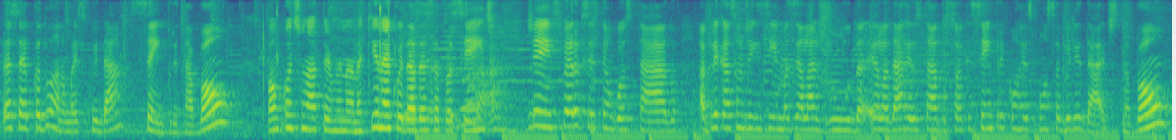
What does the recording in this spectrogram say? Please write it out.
dessa época do ano, mas cuidar sempre, tá bom? Vamos continuar terminando aqui, né? Cuidar dessa paciente. Gente, espero que vocês tenham gostado. A aplicação de enzimas, ela ajuda, ela dá resultado, só que sempre com responsabilidade, tá bom?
